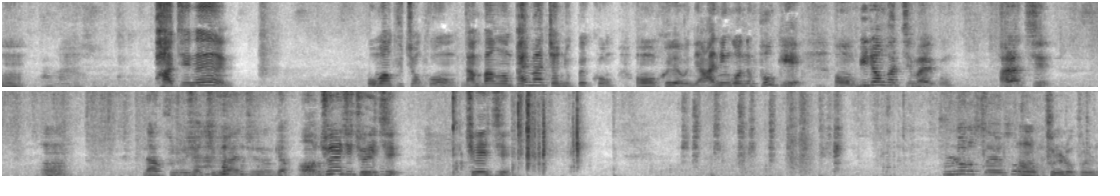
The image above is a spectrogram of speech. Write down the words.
응. 안 만드시고. 바지는 59,000콩, 남방은 81,600콩. 어, 그래, 언니. 아닌 거는 포기해. 어, 미련 갖지 말고. 알았지? 응. 나 블루 셔츠 왜 안 주는 겨? 어, 줘야지, 줘야지. 줘야지. 블루로 써요, 소라. 응, 블루, 블루.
